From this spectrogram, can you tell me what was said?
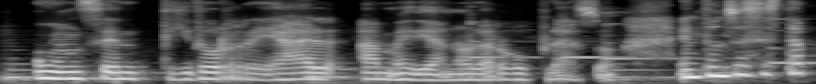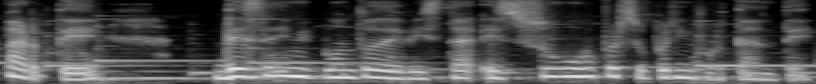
un sentido real a mediano o largo plazo. Entonces esta parte desde mi punto de vista es súper, súper importante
